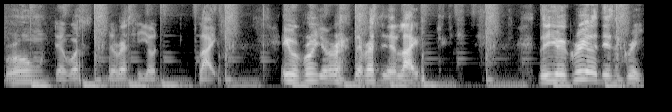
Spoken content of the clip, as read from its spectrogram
ruin the rest the rest of your life. it will ruin your the rest of your life. Do you agree or disagree?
